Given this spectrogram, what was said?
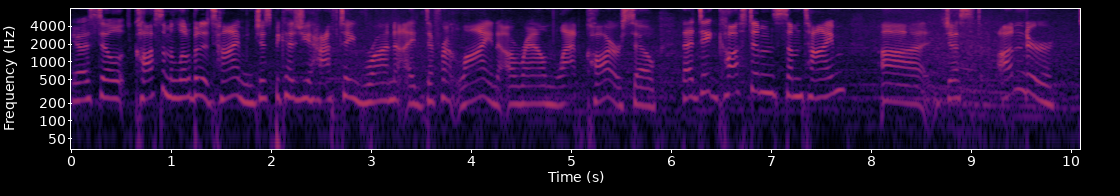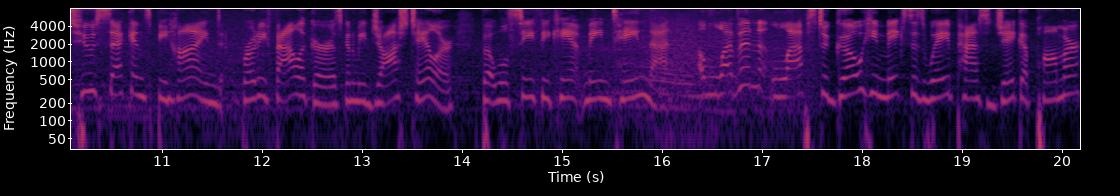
You know, it still costs him a little bit of time just because you have to run a different line around lap car. So that did cost him some time uh, just under two seconds behind Brody Falliker is going to be Josh Taylor, but we'll see if he can't maintain that. 11 laps to go. He makes his way past Jacob Palmer.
